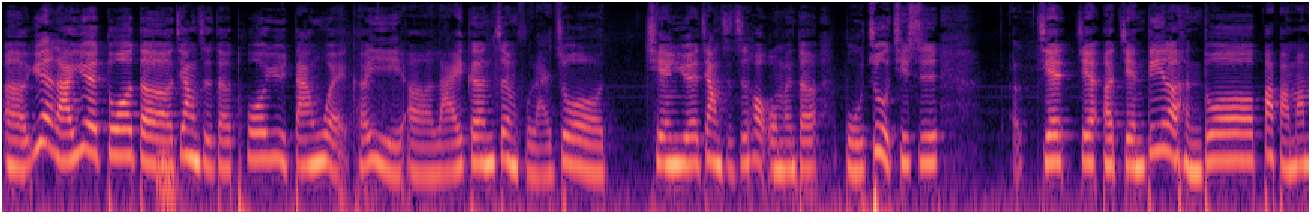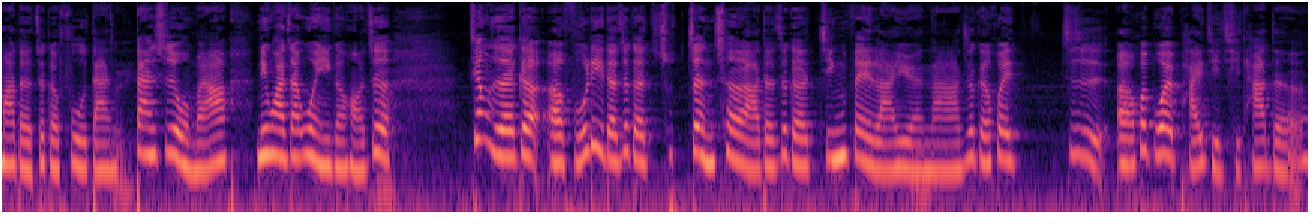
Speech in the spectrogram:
呃越来越多的这样子的托育单位可以呃来跟政府来做。签约这样子之后，我们的补助其实呃减减呃减低了很多爸爸妈妈的这个负担。但是我们要另外再问一个哈，这个这样子的一个呃福利的这个政策啊的这个经费来源啊，这个会就是呃会不会排挤其他的？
